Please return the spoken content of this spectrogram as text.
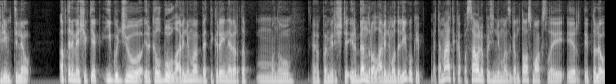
primtiniau. Aptarėme šiek tiek įgūdžių ir kalbų lavinimą, bet tikrai neverta, manau, e, pamiršti ir bendro lavinimo dalykų, kaip matematika, pasaulio pažinimas, gamtos mokslai ir taip toliau.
